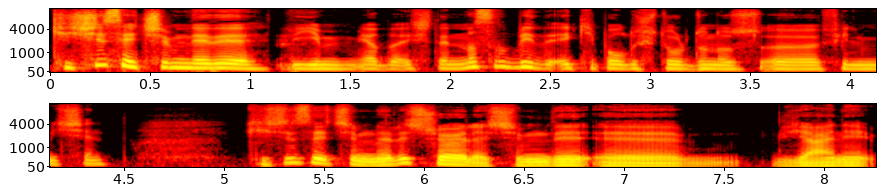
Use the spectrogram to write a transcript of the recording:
kişi seçimleri diyeyim ya da işte nasıl bir ekip oluşturdunuz e, film için? Kişi seçimleri şöyle şimdi e, yani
